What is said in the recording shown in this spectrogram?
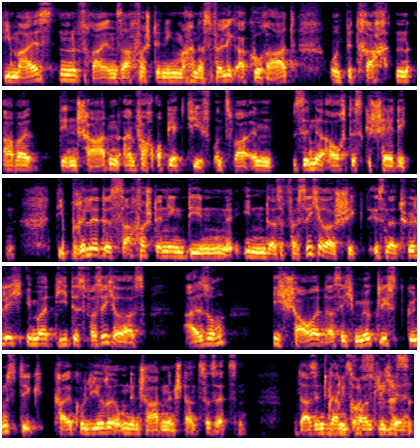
die meisten freien Sachverständigen machen das völlig akkurat und betrachten aber den Schaden einfach objektiv und zwar im Sinne auch des Geschädigten. Die Brille des Sachverständigen, die Ihnen der Versicherer schickt, ist natürlich immer die des Versicherers. Also ich schaue, dass ich möglichst günstig kalkuliere, um den Schaden instand zu setzen. Und da sind ganz ordentliche,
